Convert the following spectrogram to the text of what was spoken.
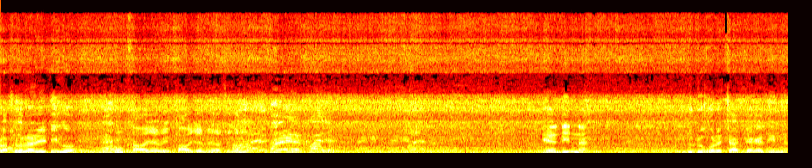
Rosogolla ready go? এখন খাওয়া যাবে? পাওয়া যাবে রসগোল্লা? এখানে দিন না। দুটো করে চার জায়গায় দিন না।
